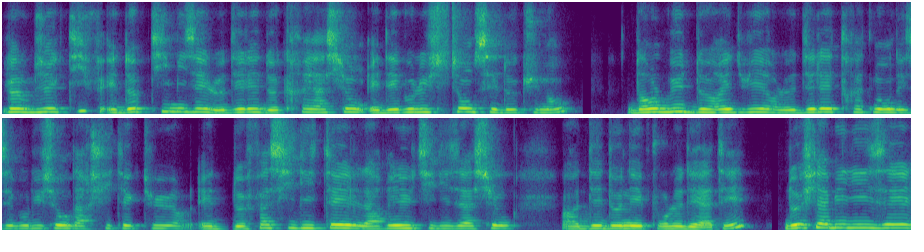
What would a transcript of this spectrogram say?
L'objectif est d'optimiser le délai de création et d'évolution de ces documents dans le but de réduire le délai de traitement des évolutions d'architecture et de faciliter la réutilisation euh, des données pour le DAT, de fiabiliser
